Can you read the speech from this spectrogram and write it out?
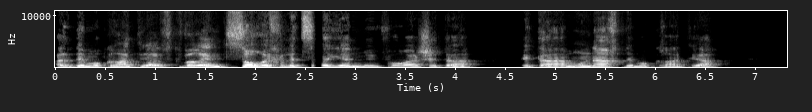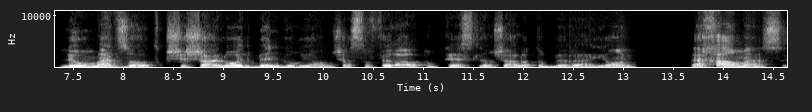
על דמוקרטיה, אז כבר אין צורך לציין במפורש את, ה, את המונח דמוקרטיה. לעומת זאת, כששאלו את בן גוריון, שהסופר ארתור קסלר שאל אותו בריאיון, לאחר מעשה,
